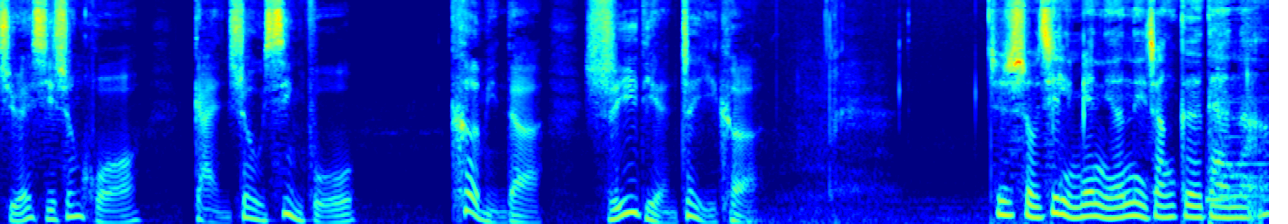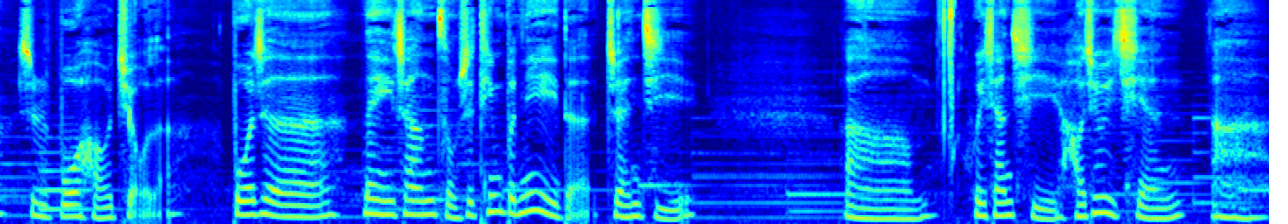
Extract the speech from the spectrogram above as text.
学习生活，感受幸福。克敏的十一点这一刻，就是手机里面你的那张歌单呐、是不是播好久了？播着那一张总是听不腻的专辑，嗯，回想起好久以前啊，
